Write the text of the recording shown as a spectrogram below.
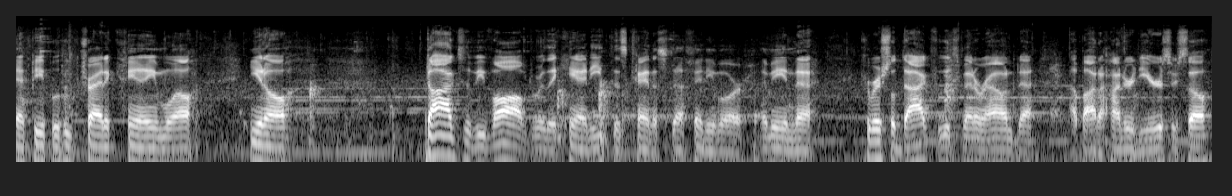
at people who try to claim, well, you know, dogs have evolved where they can't eat this kind of stuff anymore. I mean, uh, commercial dog food's been around uh, about a hundred years or so.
